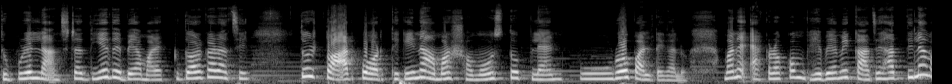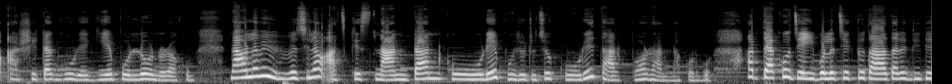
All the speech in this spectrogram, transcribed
দুপুরের লাঞ্চটা দিয়ে দেবে, আমার একটু দরকার আছে। তো তারপর থেকেই না আমার সমস্ত প্ল্যান পুরো পাল্টে গেল। মানে একরকম ভেবে আমি কাজে হাত দিলাম আর সেটা ঘুরে গিয়ে পড়ল অন্যরকম। না হলে আমি ভেবেছিলাম আজকে স্নান টান করে, পুজো টুজো করে তারপর রান্না করব। আর দেখো যেই বলেছে একটু তাড়াতাড়ি দিতে,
